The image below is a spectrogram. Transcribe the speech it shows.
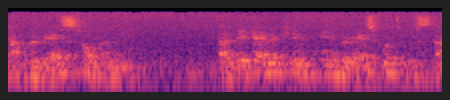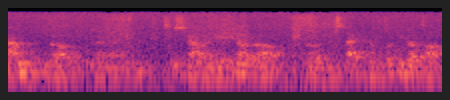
ja, bewijs van daar bleek eigenlijk geen, geen bewijs voor te bestaan dat sociale media dat, dat versterken of toch niet dat dat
